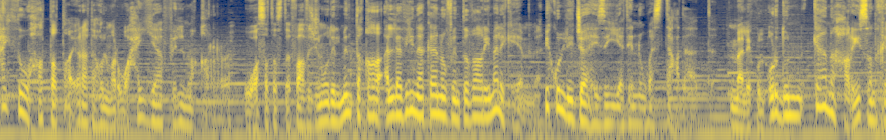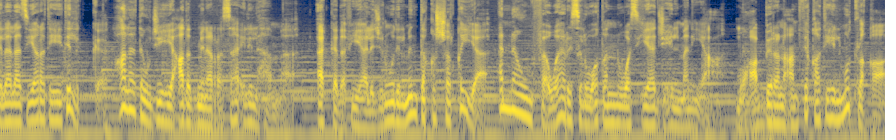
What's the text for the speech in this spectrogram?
حيث حط طائرته المروحية في المقر. وسط اصطفاف جنود المنطقة الذين كانوا في انتظار ملكهم بكل جاهزية واستعداد. ملك الأردن كان حريصا خلال زيارته تلك على توجيه عدد من الرسائل الهامة. أكد فيها لجنود المنطقة الشرقية أنهم فوارس الوطن وسياجه المنيع معبرا عن ثقته المطلقة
